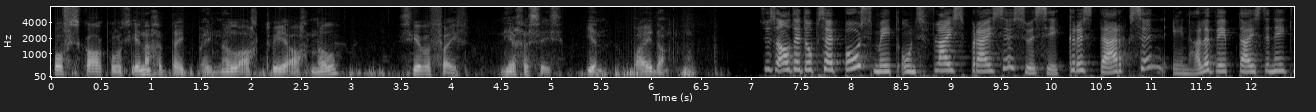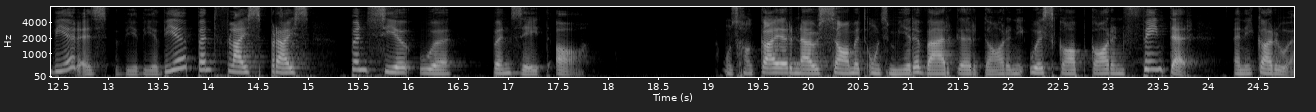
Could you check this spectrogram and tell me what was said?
of skakel ons enige tyd by 08280 75961. Baie dankie. Soos altyd op sy pos met ons vleispryse, so sê Chris Derksen en hulle webtuiste net weer is www.vleisprys.co.za. Ons gaan kuier nou saam met ons medewerker daar in die Oos-Kaap, Karen Venter in die Karoo.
